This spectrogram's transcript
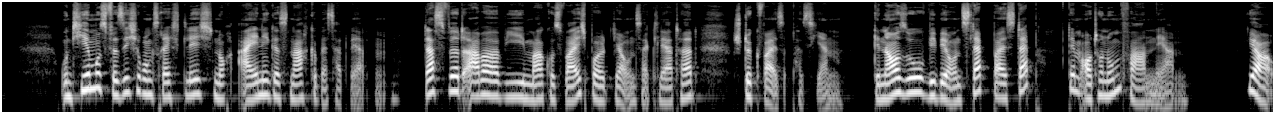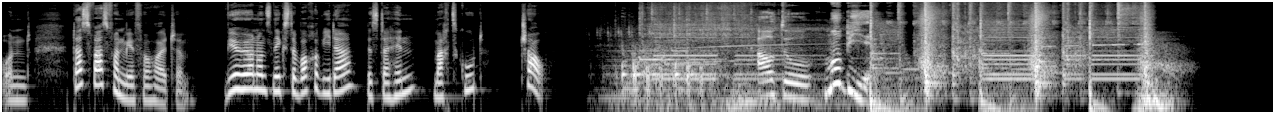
Und hier muss versicherungsrechtlich noch einiges nachgebessert werden. Das wird aber, wie Markus Weichbold ja uns erklärt hat, stückweise passieren. Genauso wie wir uns Step by Step dem autonomen Fahren nähern. Ja, und das war's von mir für heute. Wir hören uns nächste Woche wieder. Bis dahin, macht's gut. Ciao. Automobil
